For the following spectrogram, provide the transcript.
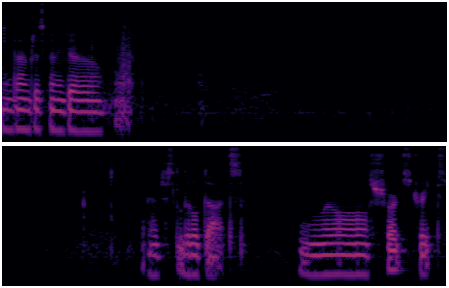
And I'm just going to go uh, just little dots, little short streaks.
